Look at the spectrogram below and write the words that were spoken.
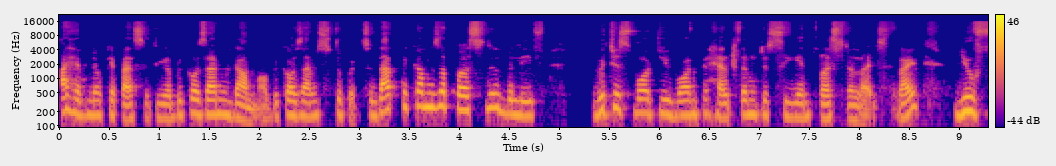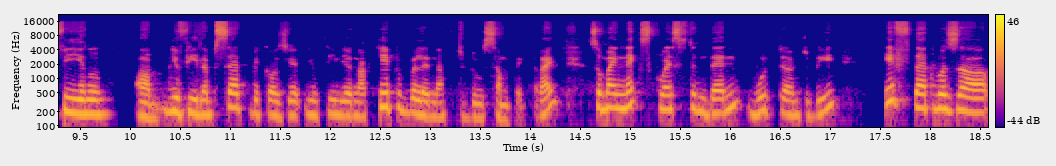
i have no capacity or because i'm dumb or because i'm stupid. So that becomes a personal belief which is what you want to help them to see and personalize right? You feel um, you feel upset because you, you feel you're not capable enough to do something right? So my next question then would turn to be if that was a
